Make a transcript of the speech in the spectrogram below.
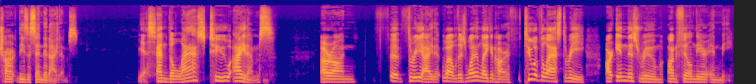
char- these ascended items. yes. And the last two items are on uh, three items. Well, there's one in Lakenhearth. Two of the last three are in this room on Filnir and me.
